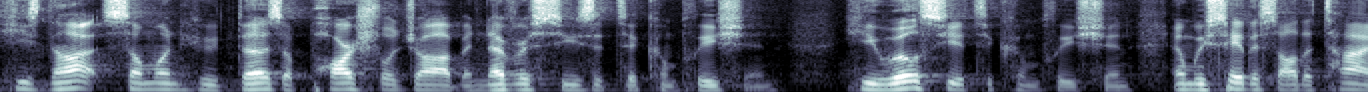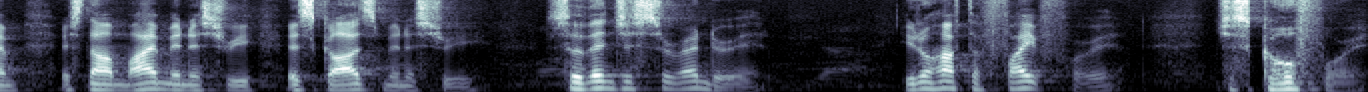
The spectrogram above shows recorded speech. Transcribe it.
he's not someone who does a partial job and never sees it to completion. He will see it to completion. And we say this all the time it's not my ministry, it's God's ministry. So then just surrender it. You don't have to fight for it, just go for it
